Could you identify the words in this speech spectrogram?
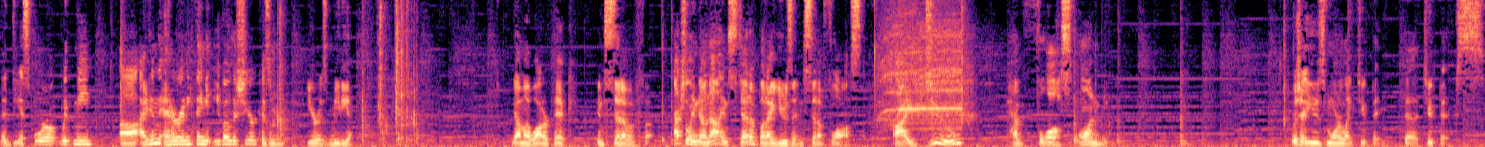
A Diaspora with me. Uh, I didn't enter anything at Evo this year because I'm here as media. Got my Waterpik instead of... Actually, no, not instead of, but I use it instead of floss. I do have floss on me. Which I use more like toothpaste uh, toothpicks.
